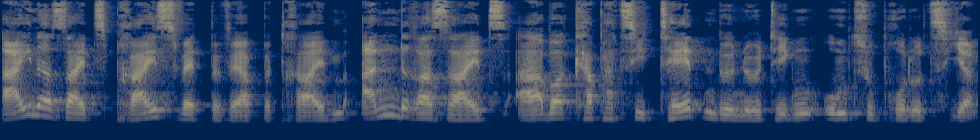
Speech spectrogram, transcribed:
einerseits Preiswettbewerb betreiben, andererseits aber Kapazitäten benötigen, um zu produzieren.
